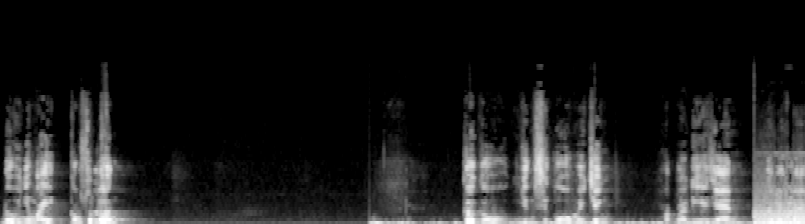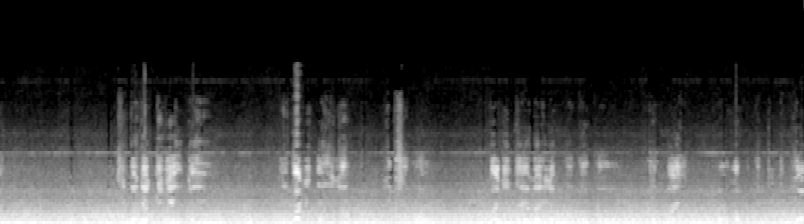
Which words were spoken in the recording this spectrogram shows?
đối với những máy công suất lớn. Cơ cấu dừng sự cố máy chính hoặc là diesel là việc khác thì có nhận tín hiệu từ từ van điện tử dừng, dừng sự cố. Ta nhìn thấy ở đây là một cơ cấu dừng máy nó là một cái thông gió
